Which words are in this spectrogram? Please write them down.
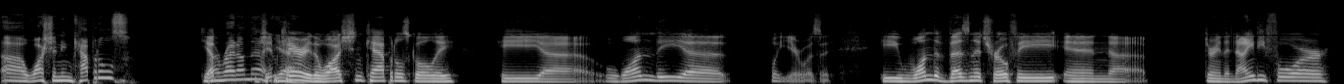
uh, Washington Capitals? Yep. Right on that? Jim Yeah. Carey, the Washington Capitals goalie, he uh, won the uh, what year was it? He won the Vezina Trophy in uh, during the 94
